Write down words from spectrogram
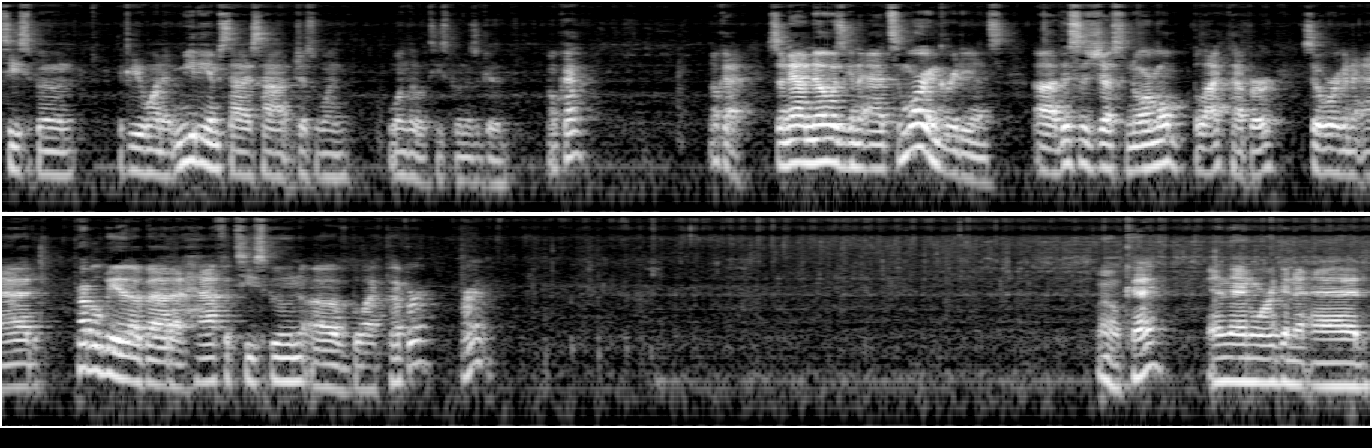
teaspoon. If you want it medium sized hot, just one, one little teaspoon is good. Okay? Okay, so now Noah's gonna add some more ingredients. Uh, this is just normal black pepper. So we're gonna add probably about a half a teaspoon of black pepper, right? Okay, and then we're gonna add,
